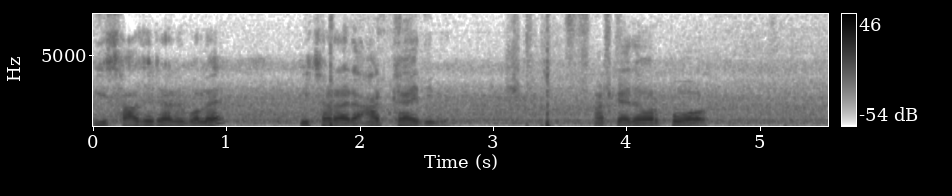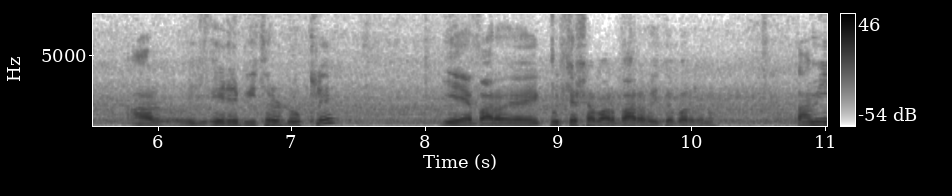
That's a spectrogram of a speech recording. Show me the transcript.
পিছা যেটা বলে, পিছাটা এটা আটকায় দিবে। আটকায় দেওয়ার পর আর ওই যে এটার ভিতরে ঢুকলে ইয়ে বারো কুচ্চা সাপ আর বার হইতে পারবে না। তা আমি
